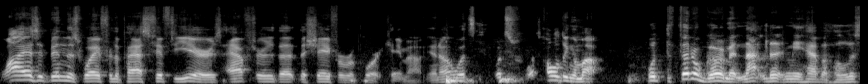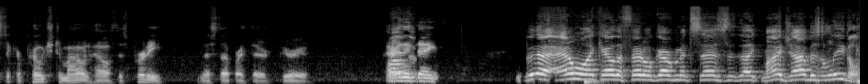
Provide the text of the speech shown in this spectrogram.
why has it been this way for the past fifty years after the the Shafer report came out? You know, what's what's what's holding them up? Well, the federal government not letting me have a holistic approach to my own health is pretty messed up right there. Period. Well, Anything. The, but I don't like how the federal government says that like my job is illegal.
